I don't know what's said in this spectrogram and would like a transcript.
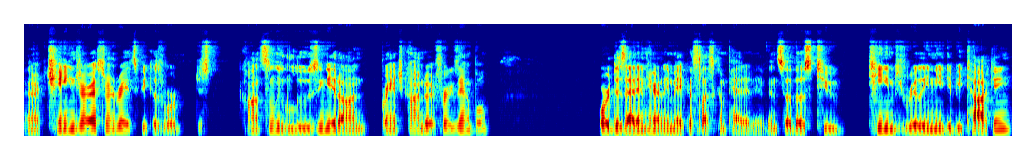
and change our estimate rates because we're just constantly losing it on branch conduit for example? Or does that inherently make us less competitive? And so those two teams really need to be talking.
